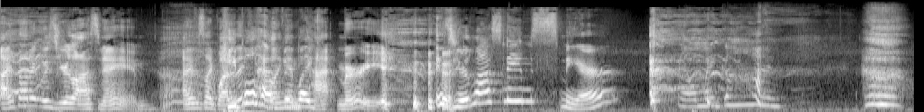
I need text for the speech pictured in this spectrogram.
I thought it was your last name. I was like, why People are they have calling been him like- Pat Murray? Is your last name Smear? oh my god.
